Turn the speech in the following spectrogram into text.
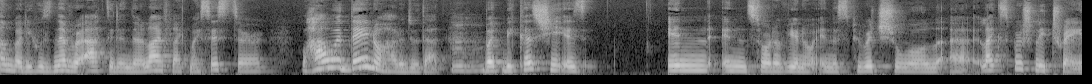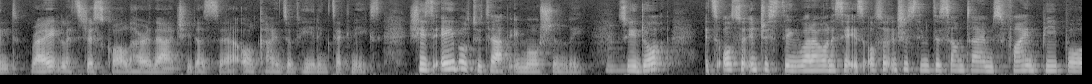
somebody who's never acted in their life, like my sister, well, how would they know how to do that? Mm-hmm. But because she is in in sort of you know in the spiritual uh, like spiritually trained right let's just call her that she does uh, all kinds of healing techniques she's able to tap emotionally Mm-hmm. so you don't it's also interesting what i want to say it's also interesting to sometimes find people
